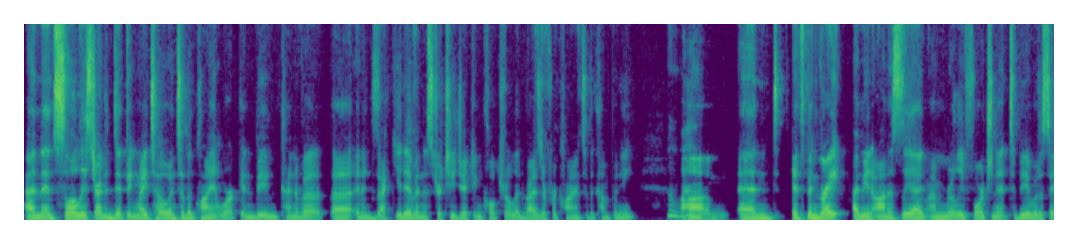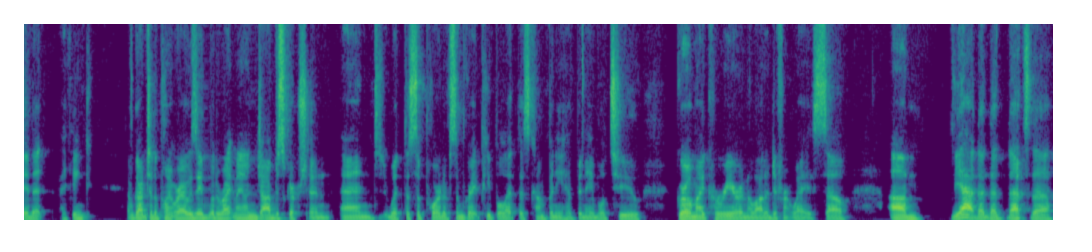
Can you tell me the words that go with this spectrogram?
and then slowly started dipping my toe into the client work and being kind of a uh, an executive and a strategic and cultural advisor for clients of the company. Oh, wow. Um, and it's been great. I mean, honestly, I, I'm really fortunate to be able to say that I think I've gotten to the point where I was able to write my own job description, and with the support of some great people at this company, have been able to grow my career in a lot of different ways. So, um, yeah, that that that's the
